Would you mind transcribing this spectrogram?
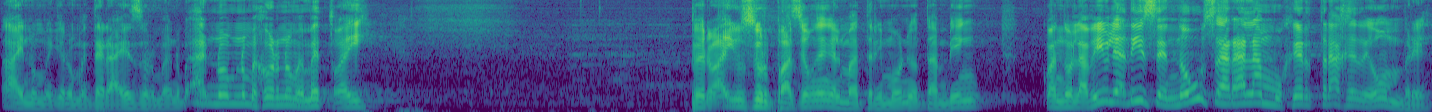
Ay, no me quiero meter a eso, hermano. no, no, mejor no me meto ahí. Pero hay usurpación en el matrimonio también. Cuando la Biblia dice no usará la mujer traje de hombre,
